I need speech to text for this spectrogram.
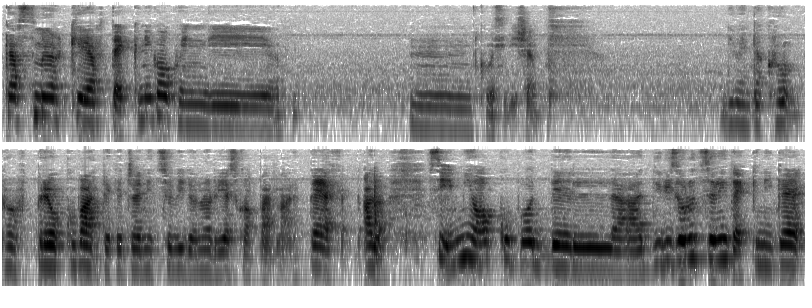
customer care tecnico, quindi mm, come si dice? Diventa preoccupante che già inizio video non riesco a parlare. Perfetto. Allora, sì, mi occupo del, di risoluzioni tecniche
